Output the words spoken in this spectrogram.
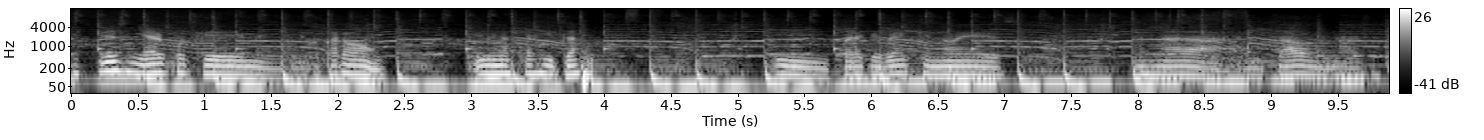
les quiero enseñar porque me, me tocaron unas cajitas y para que vean que no es, no es nada limitado ni nada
